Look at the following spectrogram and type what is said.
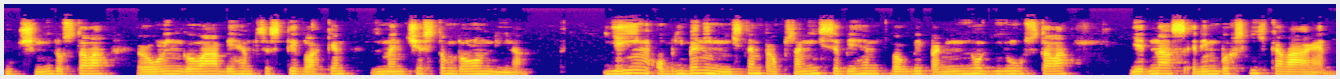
učení dostala Rowlingová během cesty vlakem z Manchesteru do Londýna. Jejím oblíbeným místem pro psaní se během tvorby prvního dílu stala jedna z edinburských kaváren.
